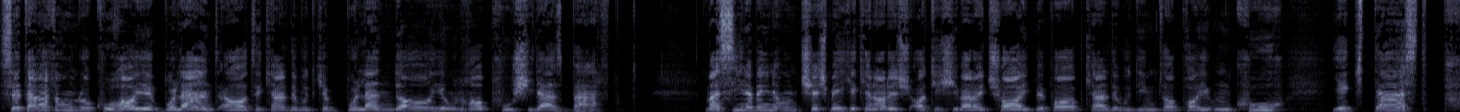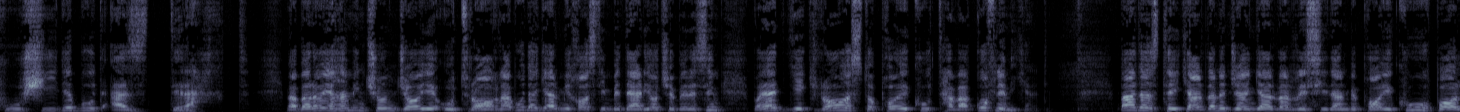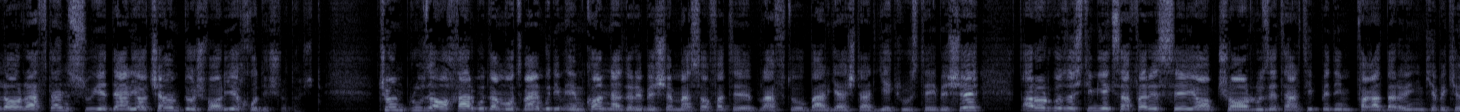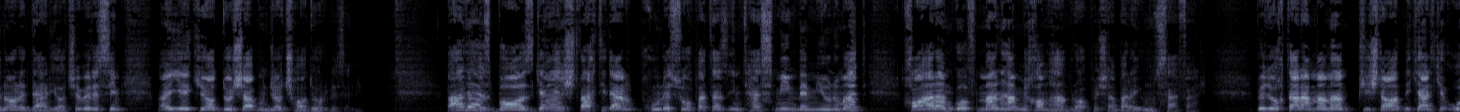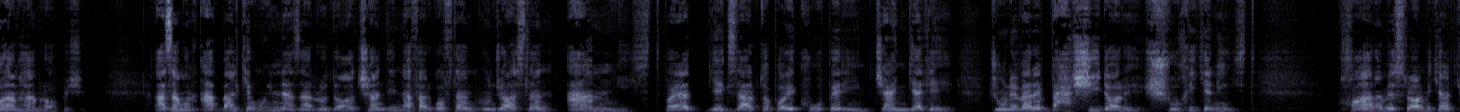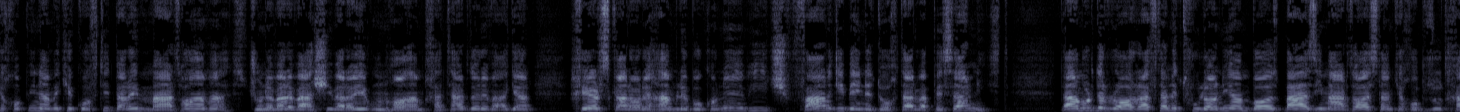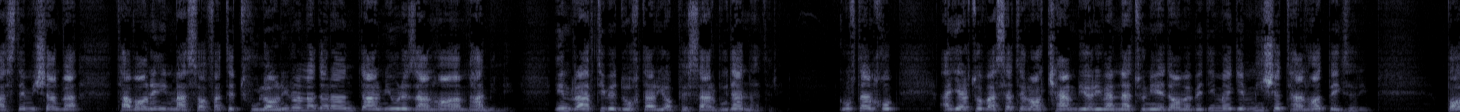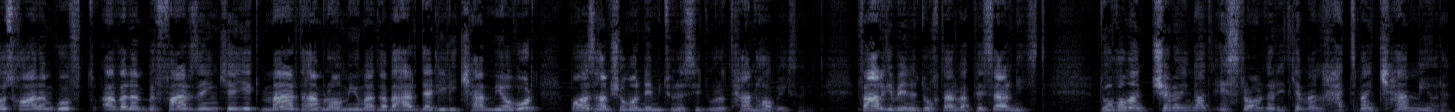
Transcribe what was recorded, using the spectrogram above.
سه طرف اون رو کوههای بلند احاطه کرده بود که بلندای اونها پوشیده از برف بود مسیر بین اون چشمه‌ای که کنارش آتیشی برای چای به پا کرده بودیم تا پای اون کوه یک دست پوشیده بود از درخت و برای همین چون جای اتراق نبود اگر می‌خواستیم به دریاچه برسیم باید یک راست تا پای کوه توقف نمی کردیم. بعد از طی کردن جنگل و رسیدن به پای کوه بالا رفتن سوی دریاچه هم دشواری خودش رو داشت. چون روز آخر بود و مطمئن بودیم امکان نداره بشه مسافت رفت و برگشت در یک روز طی بشه قرار گذاشتیم یک سفر سه یا چهار روزه ترتیب بدیم فقط برای اینکه به کنار دریاچه برسیم و یک یا دو شب اونجا چادر بزنیم. بعد از بازگشت وقتی در خونه صحبت از این تصمیم به میون اومد خواهرم گفت من هم می‌خوام همراه بشم برای اون سفر. به دخترم هم, هم پیشنهاد می‌کرد که او هم همراه بشه. از همون اول که او این نظر رو داد چندین نفر گفتن اونجا اصلا امن نیست. باید یک ضرب تا پای کوه بریم. جنگله جونور وحشی داره. شوخی که نیست. خواهرم اصرار می‌کرد که خب این همه که گفتید برای مردها هم هست. جونور وحشی برای اونها هم خطر داره و اگر خرس قرار حمله بکنه هیچ فرقی بین دختر و پسر نیست. در مورد راه رفتن طولانی هم باز بعضی مردها هستن که خب زود خسته میشن و توان این مسافت طولانی رو ندارن. در میون زنها هم همینه. این ربطی به دختر یا پسر بودن نداره. گفتن خب اگر تو وسط راه کم بیاری و نتونی ادامه بدی مگه میشه تنهات بگذاریم؟ باز خواهرم گفت اولا به فرض اینکه یک مرد همراه می اومد و به هر دلیلی کم می آورد باز هم شما نمی‌تونستید او رو تنها بگذارید. فرقی بین دختر و پسر نیست. دوما چرا اینقدر اصرار دارید که من حتما کم میارم؟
